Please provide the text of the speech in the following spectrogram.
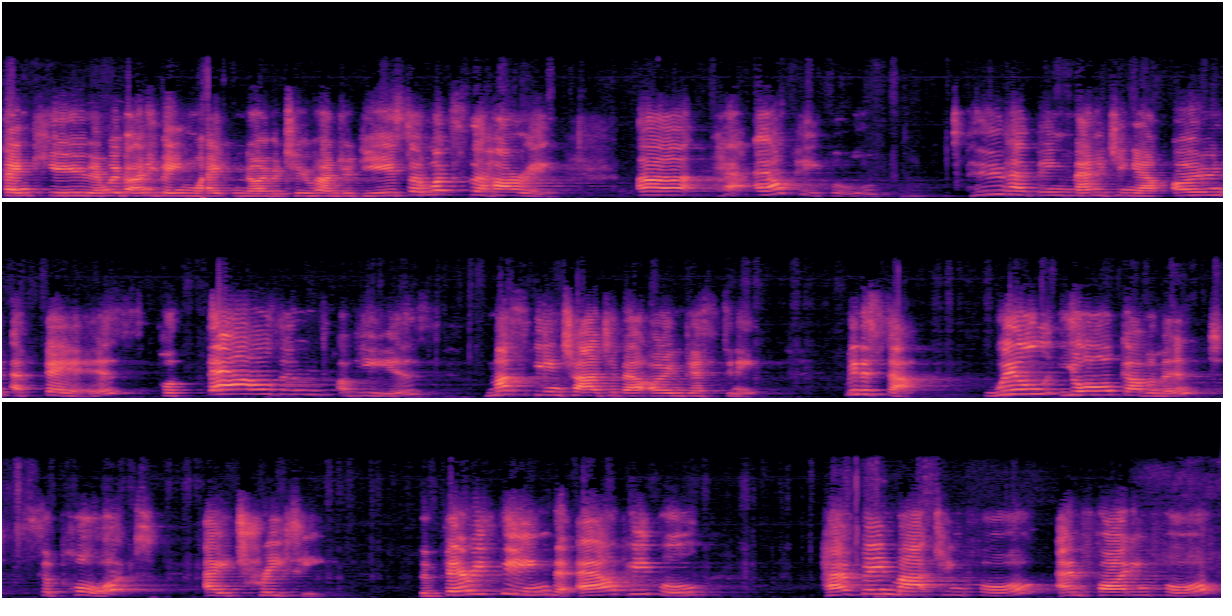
Thank you. And we've only been waiting over 200 years. So what's the hurry? Uh, our people who have been managing our own affairs for thousands of years must be in charge of our own destiny. Minister, will your government support a treaty? The very thing that our people have been marching for and fighting for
